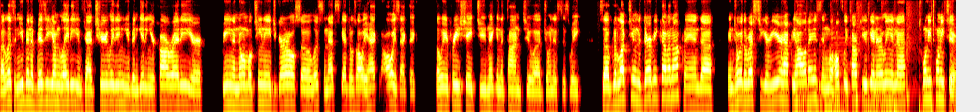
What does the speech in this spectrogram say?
but listen, you've been a busy young lady. You've had cheerleading. You've been getting your car ready. You're being a normal teenage girl. So, listen, that schedule's always hect- always hectic. So, we appreciate you making the time to uh, join us this week. So, good luck to you in the Derby coming up, and uh, enjoy the rest of your year. Happy holidays, and we'll hopefully talk to you again early in uh, 2022.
